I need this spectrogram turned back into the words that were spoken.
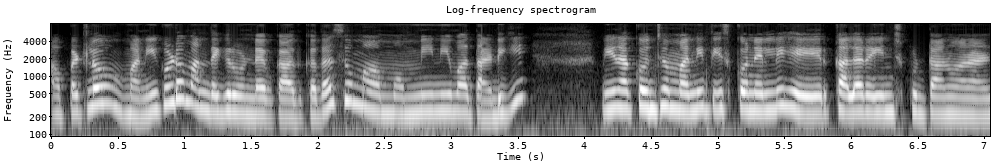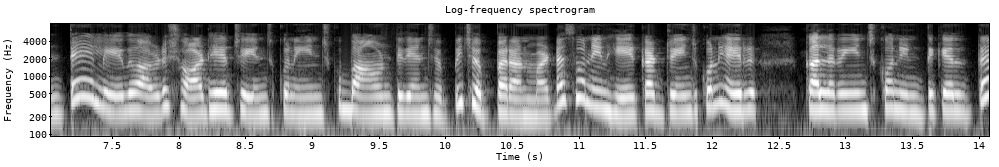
అప్పట్లో మనీ కూడా మన దగ్గర ఉండేవి కాదు కదా సో మా మమ్మీని మా అడిగి నేను నాకు కొంచెం మనీ తీసుకొని వెళ్ళి హెయిర్ కలర్ వేయించుకుంటాను అని అంటే లేదు ఆవిడ షార్ట్ హెయిర్ చేయించుకొని వేయించుకు బాగుంటుంది అని చెప్పి చెప్పారనమాట సో నేను హెయిర్ కట్ చేయించుకొని హెయిర్ కలర్ వేయించుకొని ఇంటికి వెళ్తే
